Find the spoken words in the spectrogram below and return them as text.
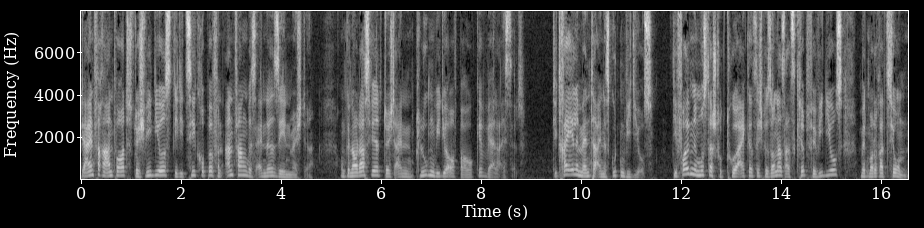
Die einfache Antwort durch Videos, die die Zielgruppe von Anfang bis Ende sehen möchte. Und genau das wird durch einen klugen Videoaufbau gewährleistet. Die drei Elemente eines guten Videos. Die folgende Musterstruktur eignet sich besonders als Skript für Videos mit Moderation,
